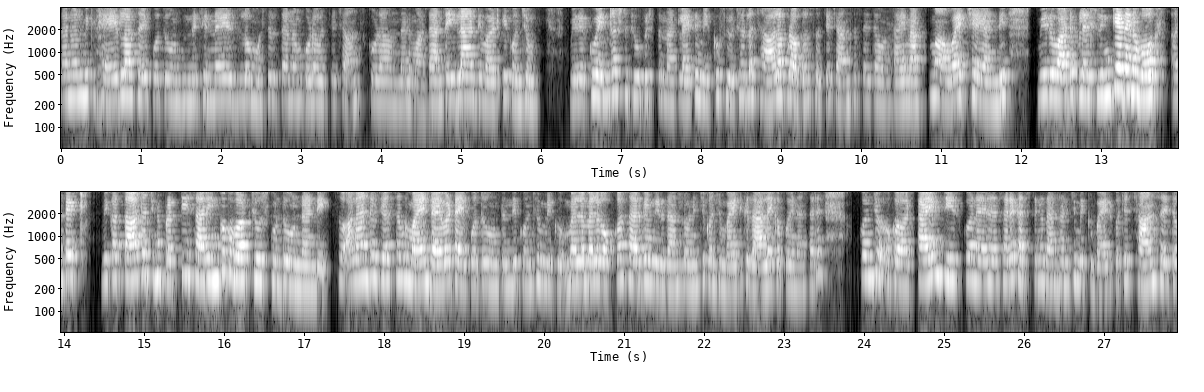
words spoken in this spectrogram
దానివల్ల మీకు హెయిర్ లాస్ అయిపోతూ ఉంటుంది. చిన్న ఏజ్లో ముసలితనం కూడా వచ్చే ఛాన్స్ కూడా ఉందన్నమాట. అంటే ఇలాంటి వాటికి కొంచెం మీరు ఎక్కువ ఇంట్రెస్ట్ చూపిస్తున్నట్లయితే మీకు ఫ్యూచర్లో చాలా ప్రాబ్లమ్స్ వచ్చే ఛాన్సెస్ అయితే ఉంటాయి. మ్యాక్సిమం అవాయిడ్ చేయండి. మీరు వాటి ప్లేస్లో ఇంకేదైనా వర్క్స్ అంటే మీకు ఆ థాట్ వచ్చిన ప్రతిసారి ఇంకొక వర్క్ చూసుకుంటూ ఉండండి. సో అలాంటివి చేసినప్పుడు మైండ్ డైవర్ట్ అయిపోతూ ఉంటుంది. కొంచెం మీకు మెల్లమెల్లగా ఒక్కసారిగా మీరు దాంట్లో నుంచి కొంచెం బయటికి రాలేకపోయినా సరే కొంచెం ఒక టైం తీసుకొని అయినా సరే ఖచ్చితంగా దాంట్లో నుంచి మీకు బయటకు వచ్చే ఛాన్స్ అయితే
